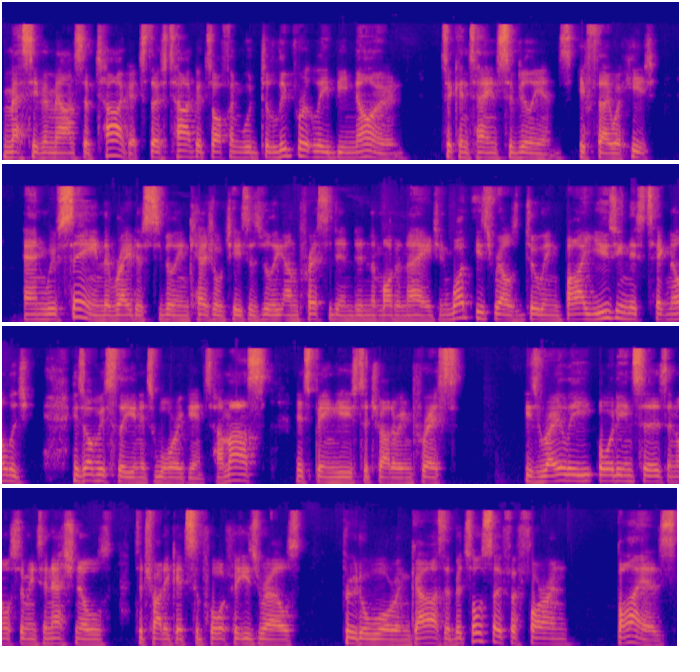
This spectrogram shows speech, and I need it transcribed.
massive amounts of targets. Those targets often would deliberately be known to contain civilians if they were hit. And we've seen the rate of civilian casualties is really unprecedented in the modern age. And what Israel's doing by using this technology is obviously in its war against Hamas, it's being used to try to impress Israeli audiences and also internationals to try to get support for Israel's brutal war in Gaza, but it's also for foreign buyers.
